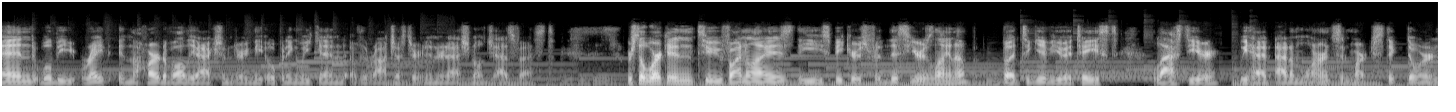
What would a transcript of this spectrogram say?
and we'll be right in the heart of all the action during the opening weekend of the Rochester International Jazz Fest. We're still working to finalize the speakers for this year's lineup, but to give you a taste, Last year, we had Adam Lawrence and Marc Stickdorn,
